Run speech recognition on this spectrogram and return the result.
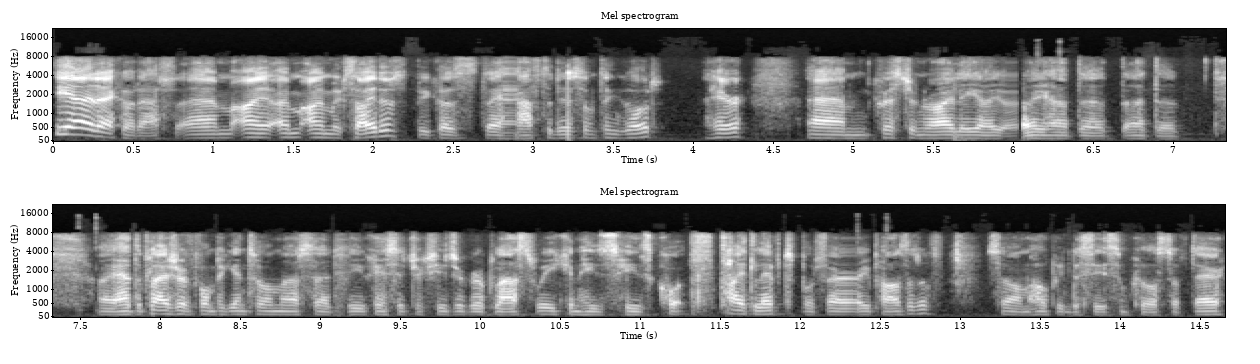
Yeah, I'd echo that. Um, I, I'm I'm excited because they have to do something good here. Um, Christian Reilly, I, I had the, had the I had the pleasure of bumping into him at the UK Citrix User Group last week, and he's he's tight-lipped but very positive. So I'm hoping to see some cool stuff there.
